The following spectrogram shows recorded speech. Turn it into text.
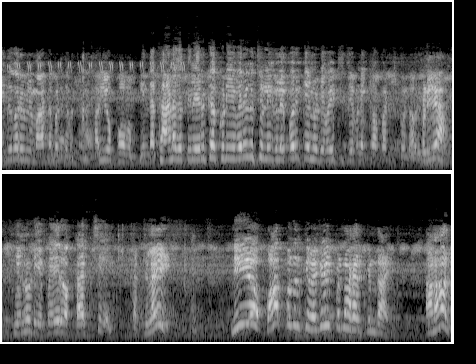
இருவருமே மாற்றப்படுத்தி விட்டனர் ஐயோ போவோம் இந்த கானகத்தில் இருக்கக்கூடிய வெறுகு சொல்லிகளை பொறுக்கி என்னுடைய வயிற்று ஜீவனை காப்பாற்றிக் கொண்டு அப்படியா? என்னுடைய பெயரோ கற்சிலை. கட்டிலை நீயோ பார்ப்பதற்கு வெகுளி பெண்ணாக இருக்கின்றாய். ஆனால்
